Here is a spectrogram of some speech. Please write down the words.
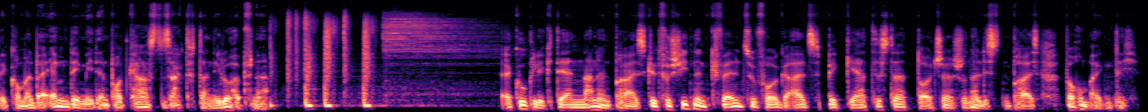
Willkommen bei MD Medien Podcast, sagt Danilo Höpfner. Herr Kucklig, der Nannenpreis gilt verschiedenen Quellen zufolge als begehrtester deutscher Journalistenpreis. Warum eigentlich?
